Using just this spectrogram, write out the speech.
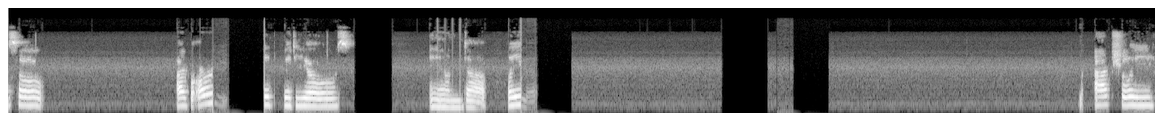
so I've already made videos and uh, playlists. I'm actually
